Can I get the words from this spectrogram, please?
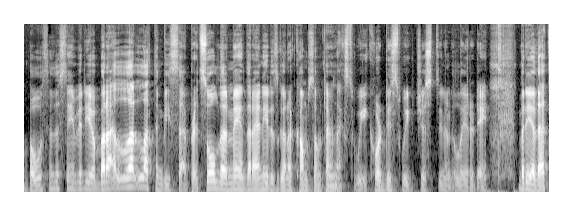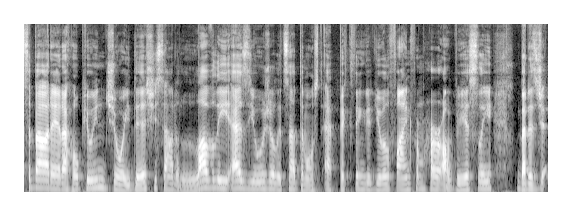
both in the same video, but I let, let them be separate. So all the man that I need is gonna come sometime next week or this week, just in a later day. But yeah, that's about it. I hope you enjoyed this. She sounded lovely as usual. It's not the most epic thing that you will find from her, obviously, but it's just,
